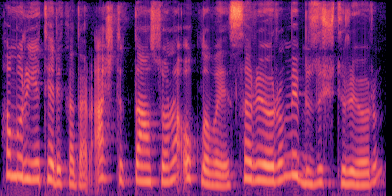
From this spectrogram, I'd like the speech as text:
Hamuru yeteri kadar açtıktan sonra oklavaya sarıyorum ve büzüştürüyorum.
